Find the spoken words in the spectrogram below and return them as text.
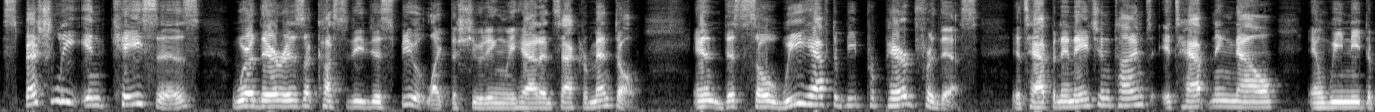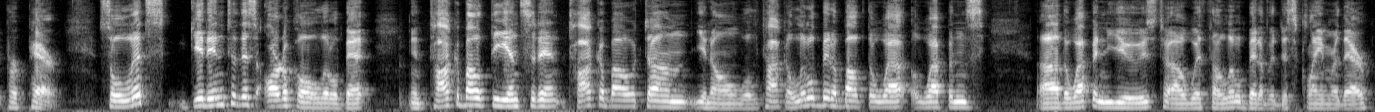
especially in cases where there is a custody dispute like the shooting we had in Sacramento. And this so we have to be prepared for this. It's happened in ancient times, it's happening now, and we need to prepare. So let's get into this article a little bit and talk about the incident. Talk about, um, you know, we'll talk a little bit about the we- weapons, uh, the weapon used uh, with a little bit of a disclaimer there.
